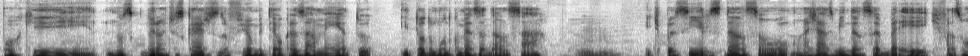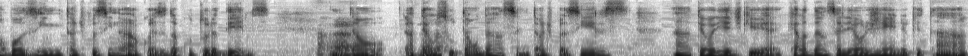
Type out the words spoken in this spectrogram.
Porque nos- durante os créditos do filme tem o casamento e todo mundo começa a dançar. Uhum. E tipo assim, eles dançam, a Jasmine dança break, faz um robozinho, então tipo assim, não é uma coisa da cultura deles. Ah, Então, até Uhum. o sultão dança. Então, tipo assim, eles. A teoria de que aquela dança ali é o gênio que tá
